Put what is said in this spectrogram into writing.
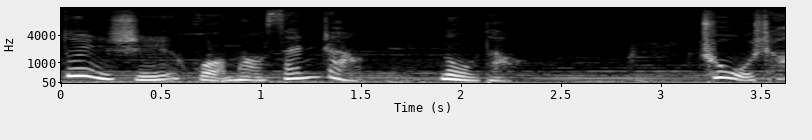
顿时火冒三丈。”怒道：“畜生！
